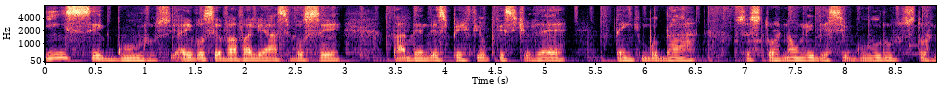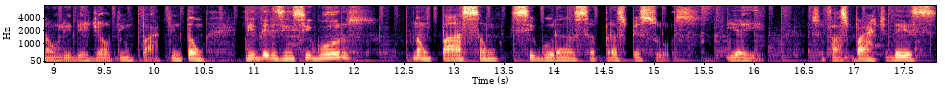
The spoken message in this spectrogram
inseguros. E aí você vai avaliar se você está dentro desse perfil, porque se tiver, tem que mudar. Você se tornar um líder seguro, se tornar um líder de alto impacto. Então, líderes inseguros não passam segurança para as pessoas. E aí? Você faz parte desse?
